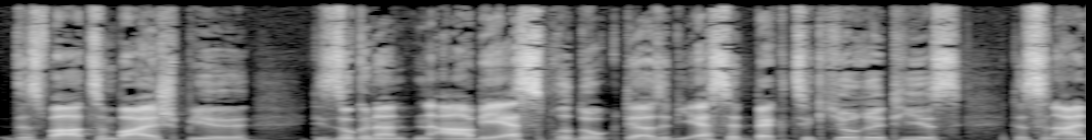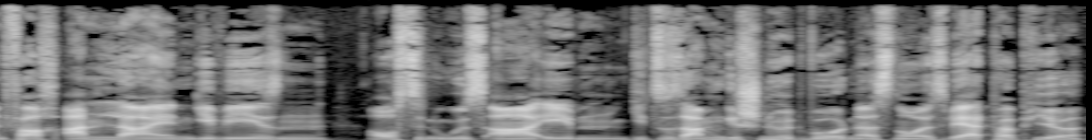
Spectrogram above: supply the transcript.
das war zum Beispiel die sogenannten ABS-Produkte, also die Asset-Backed Securities. Das sind einfach Anleihen gewesen aus den USA eben, die zusammengeschnürt wurden als neues Wertpapier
